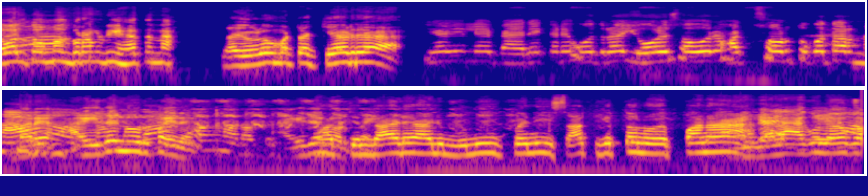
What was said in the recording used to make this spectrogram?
ಟವಲ್ ತಗೊಂಬಂದ್ ಬರೋಕ್ ನೀ ಹೇಳ್ತಾನ ನಾ ಹೇಳೋ ಮಟ್ಟ ಕೇಳ್ರಿ. ಕೇಳಿಲ್ಲ ಬ್ಯಾರೆ ಕಡೆ ಹೋದ್ರ ಏಳ್ ಸಾವಿರ ಹತ್ತ್ ಸಾವಿರ ತಗೋತಾರ ಬರೀ ಐದೇ ನೂರ್ ರೂಪಾಯಿ ಇದೆ. ಅಲ್ಲಿ ಮುನಿ ಪನಿ ಸಾತ್ ಗಿತ್ತನು ಯಪ್ಪನ ಎಲ್ಲ ಆಗುಲ್ಲ ಹೋಗ.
